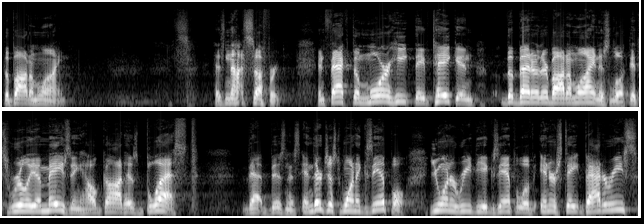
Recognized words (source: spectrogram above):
the bottom line it has not suffered. In fact, the more heat they've taken, the better their bottom line has looked. It's really amazing how God has blessed that business. And they're just one example. You want to read the example of interstate batteries?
